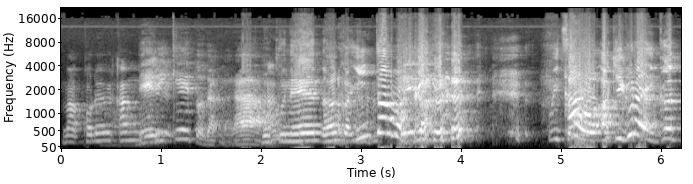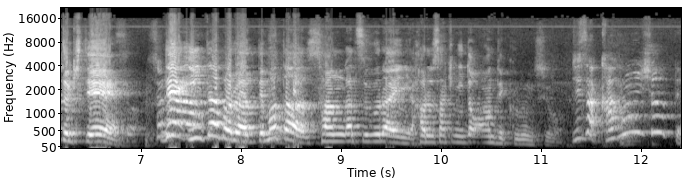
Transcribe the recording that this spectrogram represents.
まあこれで関デリケートだから。僕ねなんかインターバルが いつも秋ぐらいグッと来てでインターバルあってまた3月ぐらいに春先にドーンってくるんですよ。実は花粉症って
